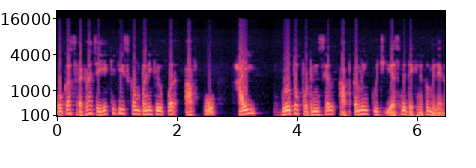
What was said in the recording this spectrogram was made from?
फोकस रखना चाहिए, क्योंकि इस कंपनी के ऊपर आपको high growth of potential upcoming कुछ ईयर्स में देखने को मिलेगा।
